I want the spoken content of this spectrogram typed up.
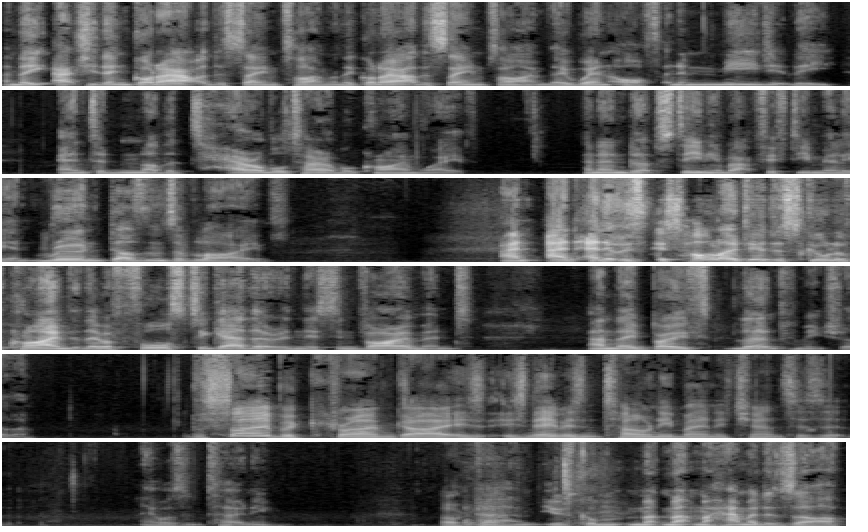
And they actually then got out at the same time. When they got out at the same time, they went off and immediately entered another terrible, terrible crime wave and ended up stealing about 50 million, ruined dozens of lives. And, and, and it was this whole idea of the school of crime that they were forced together in this environment and they both learned from each other. The cyber crime guy, his, his name isn't Tony by any chance, is it? It wasn't Tony. Okay. Um, he was called M- M- Mohammed Azhar.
